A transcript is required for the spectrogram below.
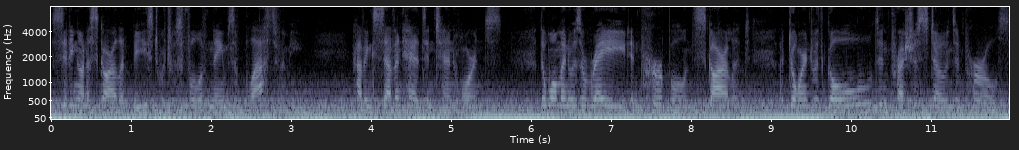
sitting on a scarlet beast, which was full of names of blasphemy, having seven heads and ten horns. The woman was arrayed in purple and scarlet adorned with gold and precious stones and pearls,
